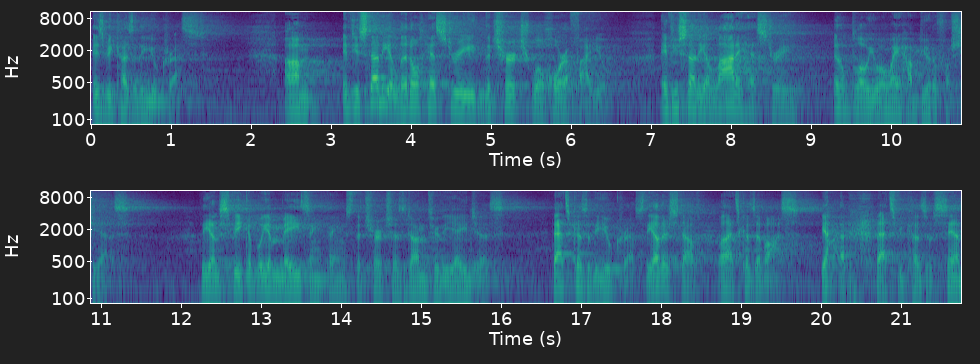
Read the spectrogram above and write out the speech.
is because of the Eucharist. Um, if you study a little history, the church will horrify you. If you study a lot of history, it'll blow you away how beautiful she is. The unspeakably amazing things the church has done through the ages. That's because of the Eucharist. The other stuff, well, that's because of us. Yeah, that's because of sin.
